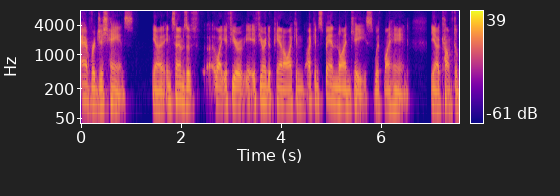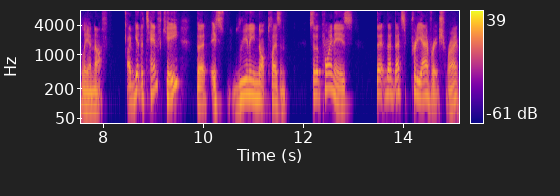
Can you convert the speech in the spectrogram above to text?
average-ish hands. You know, in terms of uh, like if you're if you're into piano, I can I can span nine keys with my hand, you know, comfortably enough. I can get the tenth key, but it's really not pleasant. So the point is that, that that's pretty average, right?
